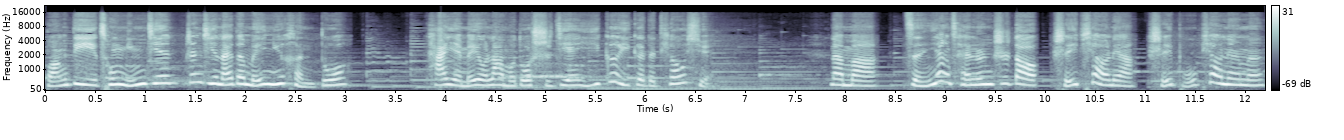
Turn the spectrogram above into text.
皇帝从民间征集来的美女很多。他也没有那么多时间一个一个的挑选。那么，怎样才能知道谁漂亮谁不漂亮呢？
